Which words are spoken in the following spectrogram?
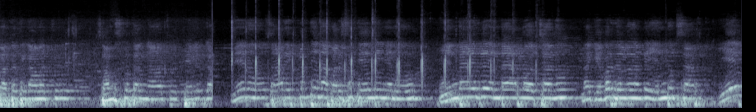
పద్ధతి కావచ్చు సంస్కృతం కావచ్చు తెలుగు నేను సార్ ఇట్లుంది నా పరిస్థితి ఏంటి నేను ఎనభై ఐదు ఎనభై ఆరులో వచ్చాను. నాకు ఎవరు తెలియదు అంటే ఎందుకు సార్? ఏం?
